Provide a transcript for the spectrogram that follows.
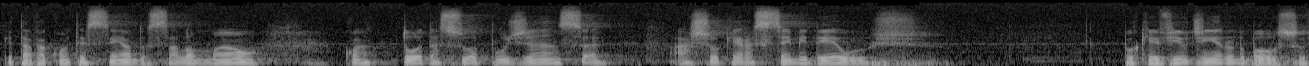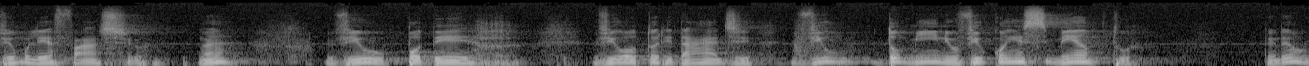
que estava acontecendo. Salomão, com a, toda a sua pujança, achou que era semideus porque viu dinheiro no bolso, viu mulher fácil, né? viu poder, viu autoridade, viu domínio, viu conhecimento, entendeu?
